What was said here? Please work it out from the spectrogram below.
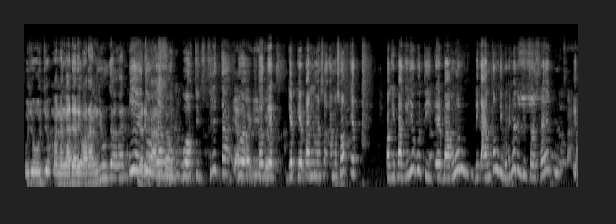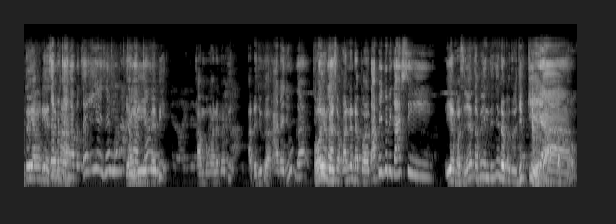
ujung-ujung mana nggak dari orang juga kan Iya dari itu yang kantong gua, gua waktu itu cerita, Yang gua ke gap gap gapan sama, so- sama soket. Pagi-paginya gua tid eh, bangun di kantong tiba-tiba ada duit seratus ribu. itu yang di Saya SMA percaya nggak percaya, iya saya mah. Saya yang di percaya. Pebi kampungannya Pebi ada juga Ada juga. oh cuman yang besokannya dapat Tapi itu dikasih. Iya maksudnya tapi intinya dapat rezeki ya Iya. Dapet dong.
